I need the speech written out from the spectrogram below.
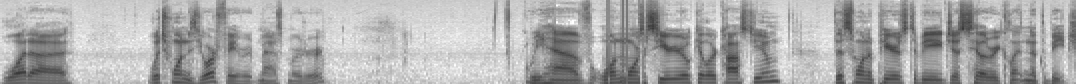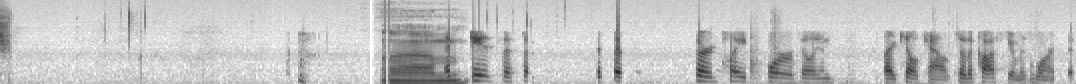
what uh, which one is your favorite mass murderer. We have one more serial killer costume. This one appears to be just Hillary Clinton at the beach. Um, And she is the third, the third, third place horror villain by kill count, so the costume is warranted.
